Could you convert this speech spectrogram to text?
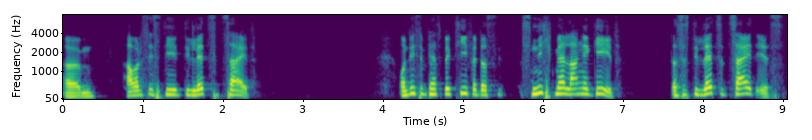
ähm, aber das ist die, die letzte Zeit. Und diese Perspektive, dass es nicht mehr lange geht, dass es die letzte Zeit ist,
